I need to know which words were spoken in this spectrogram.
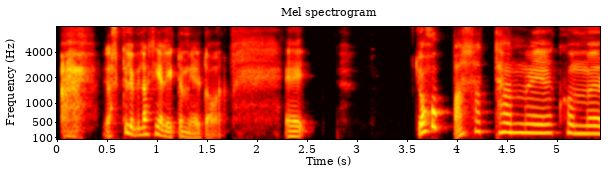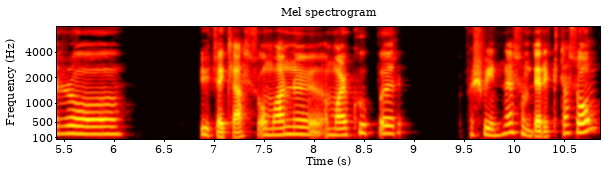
ah, jag skulle vilja se lite mer av honom. Eh, jag hoppas att han eh, kommer att utvecklas. Om han eh, nu, Mark Cooper försvinner som det ryktas om,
